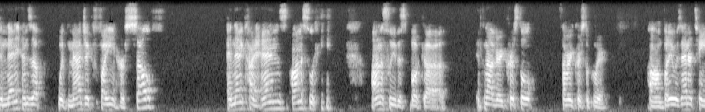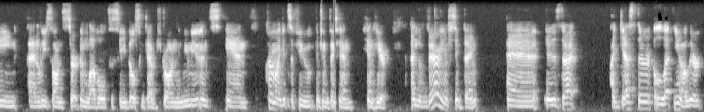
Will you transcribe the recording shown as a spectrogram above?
and then it ends up with magic fighting herself, and then it kind of ends. Honestly, honestly, this book uh, it's not very crystal, it's not very crystal clear, um, but it was entertaining at least on certain level to see Bill Sienkiewicz drawing the New Mutants, and Claremont gets a few interesting things in in here. And the very interesting thing uh, is that I guess they're you know they're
